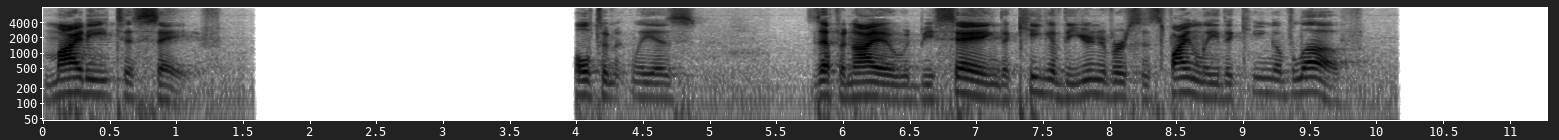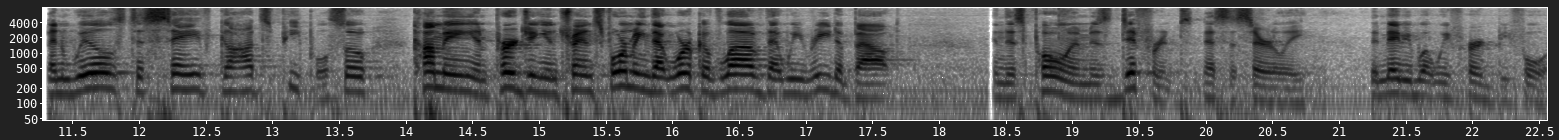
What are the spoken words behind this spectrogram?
mighty to save. Ultimately, as Zephaniah would be saying, the king of the universe is finally the king of love and wills to save God's people. So, coming and purging and transforming that work of love that we read about in this poem is different necessarily than maybe what we've heard before.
